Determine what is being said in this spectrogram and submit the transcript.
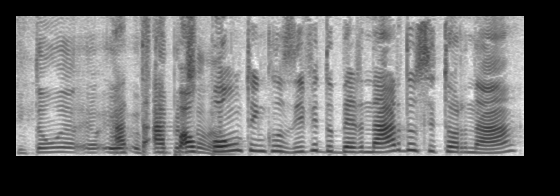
É. Então eu, eu, a, eu Ao ponto, inclusive, do Bernardo se tornar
